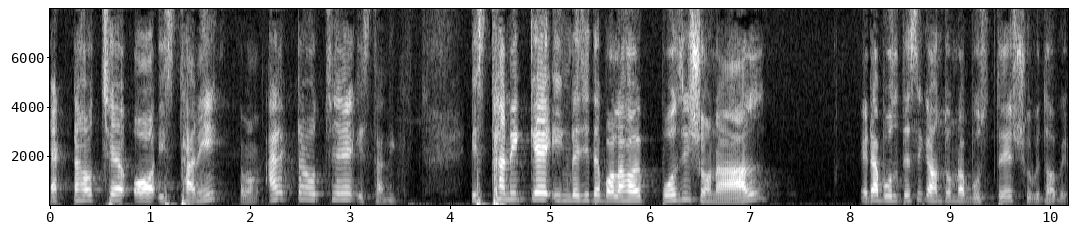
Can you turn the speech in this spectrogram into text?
একটা হচ্ছে অস্থানিক এবং আরেকটা হচ্ছে স্থানিক। স্থানিককে ইংরেজিতে বলা হয় পজিশনাল এটা বলতেছি কারণ তোমরা বুঝতে সুবিধা হবে।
